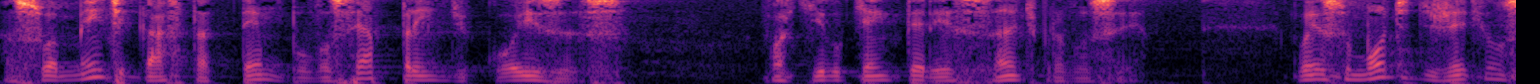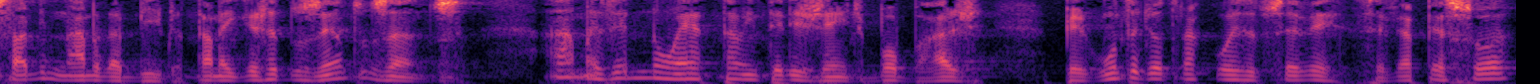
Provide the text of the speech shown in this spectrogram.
A sua mente gasta tempo, você aprende coisas com aquilo que é interessante para você. Conheço um monte de gente que não sabe nada da Bíblia, está na igreja há 200 anos. Ah, mas ele não é tão inteligente, bobagem. Pergunta de outra coisa para você ver. Você vê a pessoa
